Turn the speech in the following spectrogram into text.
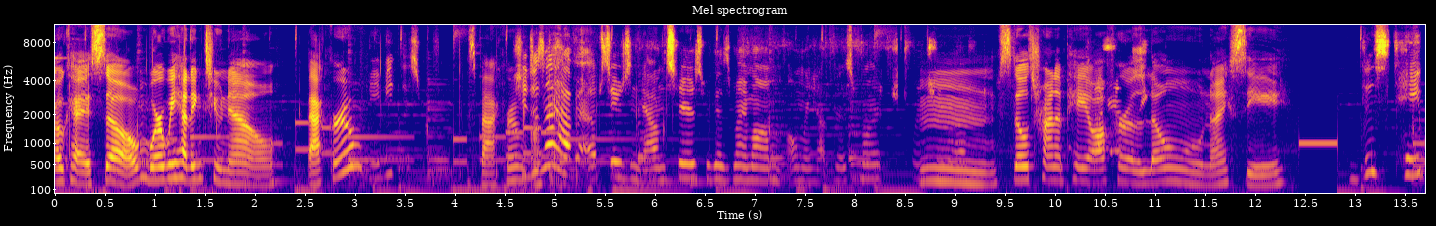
Okay, so where are we heading to now? Back room? Maybe this one. This back room? She doesn't Okay. have it upstairs and downstairs because my mom only had this much. Hmm, still trying to pay off her loan. I see. This table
